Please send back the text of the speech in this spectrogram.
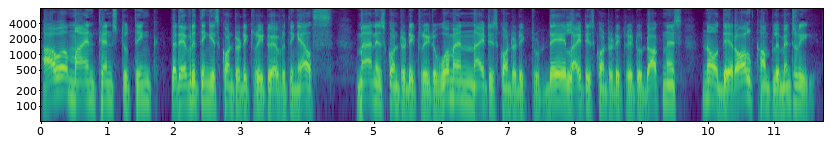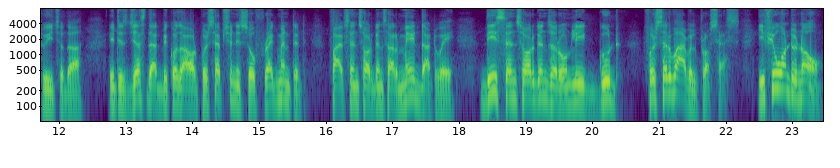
our mind tends to think that everything is contradictory to everything else. Man is contradictory to woman, night is contradictory to day, light is contradictory to darkness. No, they're all complementary to each other. It is just that because our perception is so fragmented, five sense organs are made that way, these sense organs are only good for survival process. If you want to know,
